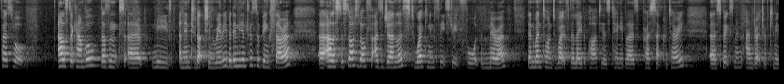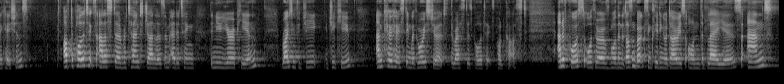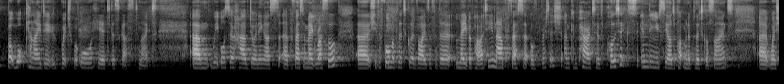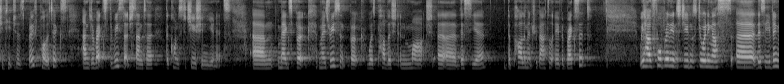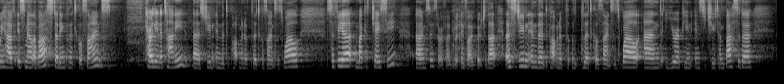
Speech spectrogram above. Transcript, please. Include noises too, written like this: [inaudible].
First of all, Alastair Campbell doesn't uh, need an introduction really, but in the interest of being thorough, uh, Alastair started off as a journalist working in Fleet Street for The Mirror, then went on to work for the Labour Party as Tony Blair's press secretary, uh, spokesman, and director of communications. After politics, Alastair returned to journalism, editing The New European, writing for G- GQ, and co hosting with Rory Stewart The Rest is Politics podcast. And of course, author of more than a dozen books, including your diaries on the Blair years and But What Can I Do, which we're all here to discuss tonight. Um, we also have joining us uh, Professor Meg Russell. Uh, she's a former political advisor for the Labour Party, now Professor of British and Comparative Politics in the UCL Department of Political Science, uh, where she teaches both politics and directs the research centre, the Constitution Unit. Um, Meg's book, most recent book, was published in March uh, uh, this year, The Parliamentary Battle Over Brexit. We have four brilliant students joining us uh, this evening. We have Ismail Abbas studying political science, Carolina Tani, a student in the Department of Political Science as well, Sophia Makachesi, I'm so sorry if I've, if I've butchered that, a student in the Department of P- Political Science as well, and European Institute Ambassador,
